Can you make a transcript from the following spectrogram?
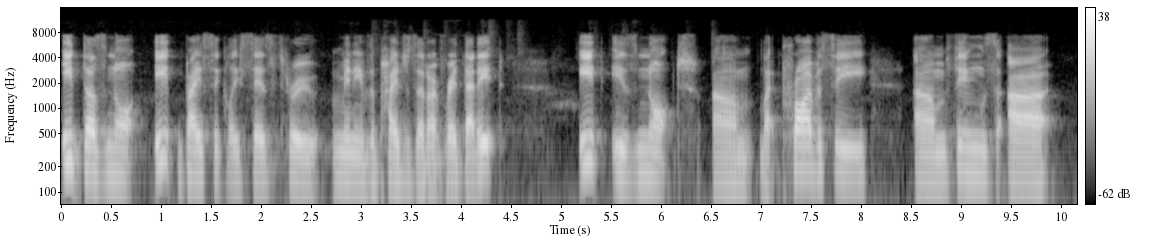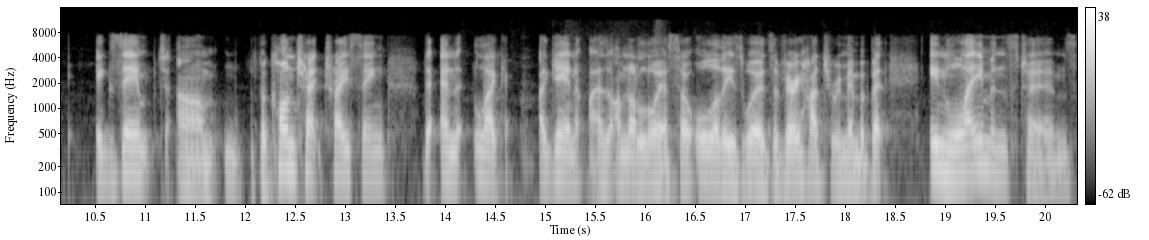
It does not, it basically says through many of the pages that I've read that it it is not um, like privacy um, things are exempt um, for contract tracing the, and like again i'm not a lawyer so all of these words are very hard to remember but in layman's terms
